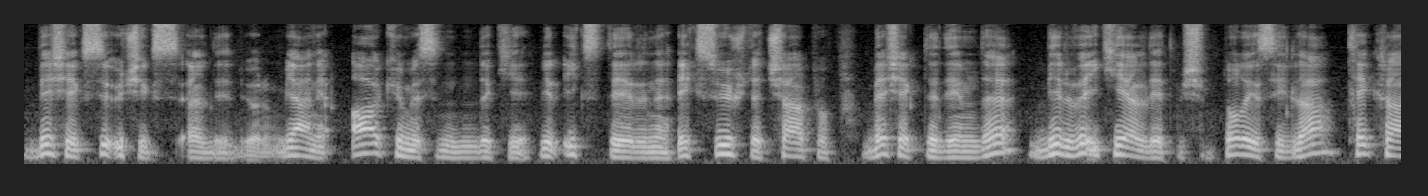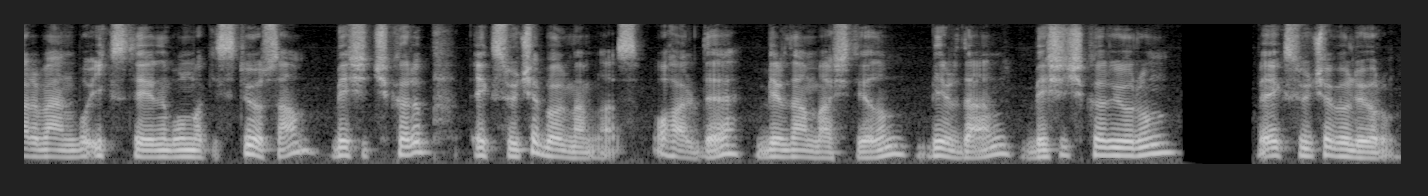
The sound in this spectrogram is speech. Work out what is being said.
5 eksi 3x elde ediyorum. Yani A kümesindeki bir x değerini eksi 3 ile çarpıp 5 eklediğimde 1 ve 2 elde etmişim. Dolayısıyla tekrar ben bu x değerini bulmak istiyorsam 5'i çıkarıp eksi 3'e bölmem lazım. O halde birden başlayalım. Birden 5'i çıkarıyorum ve eksi 3'e bölüyorum.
